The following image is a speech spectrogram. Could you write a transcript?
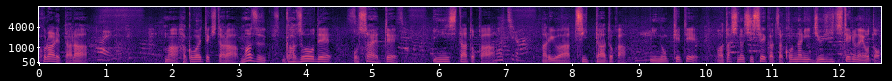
来られたらはいまあ運ばれてきたらまず画像で押さえてインスタとかもちろん。あるいはツイッターとかに載っけて私の私生活はこんなに充実しているのよと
